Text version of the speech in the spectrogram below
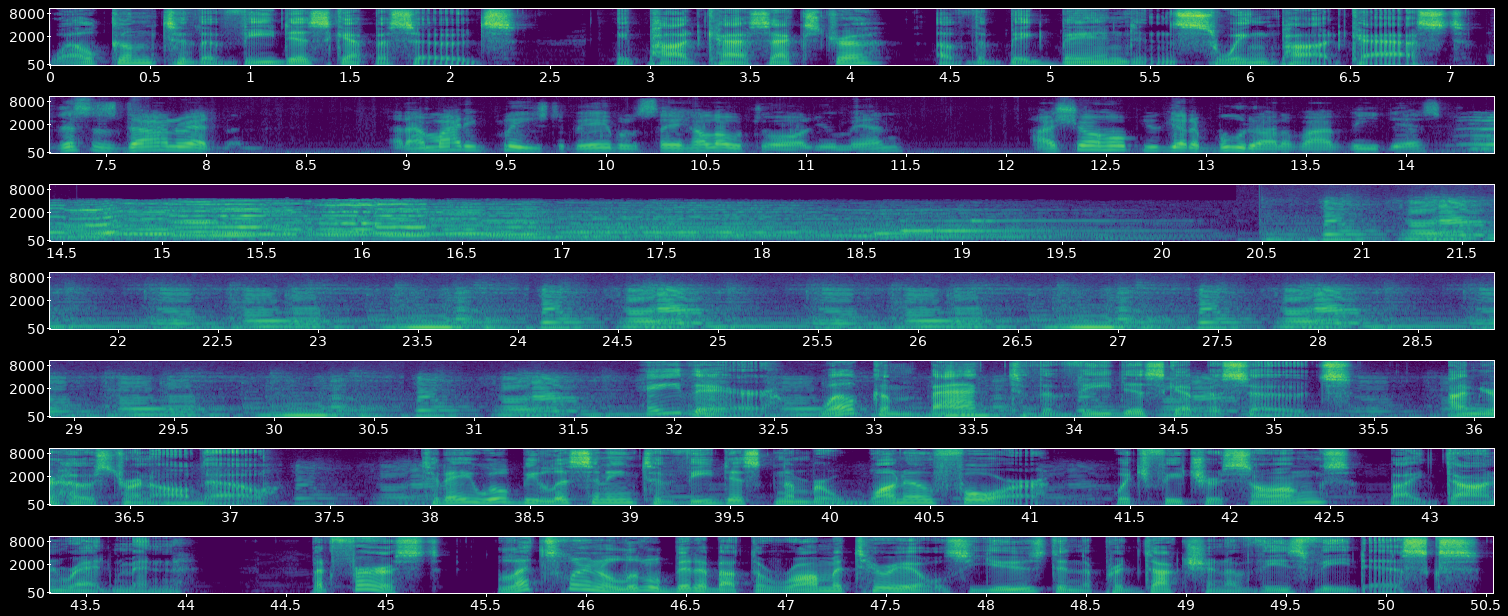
Welcome to the V Disc episodes, a podcast extra of the Big Band and Swing podcast. This is Don Redman, and I'm mighty pleased to be able to say hello to all you men. I sure hope you get a boot out of our V disc. Welcome back to the V Disc episodes. I'm your host, Ronaldo. Today we'll be listening to V Disc number 104, which features songs by Don Redman. But first, let's learn a little bit about the raw materials used in the production of these V Discs.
